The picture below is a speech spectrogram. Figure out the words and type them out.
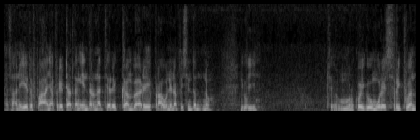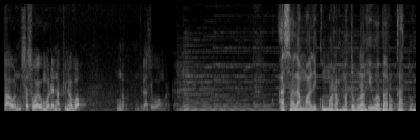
Nah, saat ini terus banyak beredar tentang internet jadi gambare perahu Nabi Sinten Nuh. Jadi mereka itu umurnya seribuan tahun sesuai umurnya Nabi Nuh. Nuh, jelas uang mereka. Assalamualaikum warahmatullahi wabarakatuh.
